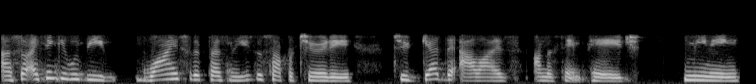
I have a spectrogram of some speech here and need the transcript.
Uh, so I think it would be wise for the president to use this opportunity to get the allies on the same page, meaning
